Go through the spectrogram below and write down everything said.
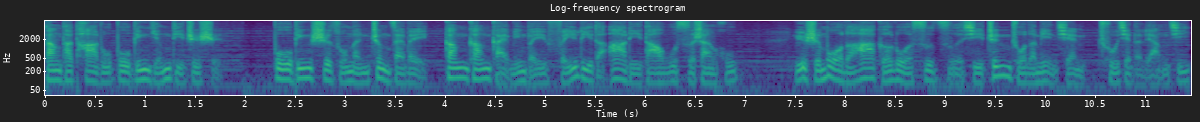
当他踏入步兵营地之时，步兵士卒们正在为刚刚改名为腓力的阿里达乌斯山呼。于是莫勒阿格洛斯仔细斟酌了面前出现的良机。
